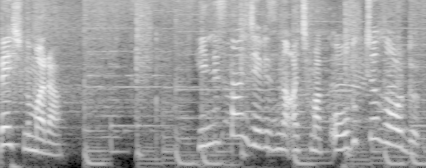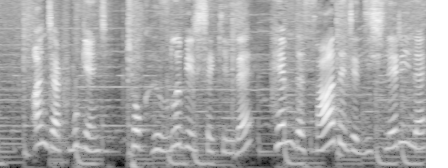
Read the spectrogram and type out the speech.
Beş numara. Hindistan cevizini açmak oldukça zordur. Ancak bu genç çok hızlı bir şekilde hem de sadece dişleriyle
